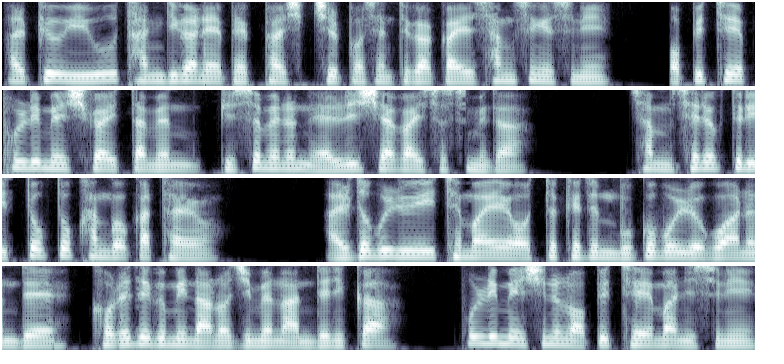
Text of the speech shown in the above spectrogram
발표 이후 단기간에 187% 가까이 상승했으니 업비트에 폴리메시가 있다면 빗썸에는 엘리시아가 있었습니다. 참 세력들이 똑똑한 것 같아요. RWA 테마에 어떻게든 묶어보려고 하는데 거래대금이 나눠지면 안 되니까 폴리메시는 업비트에만 있으니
